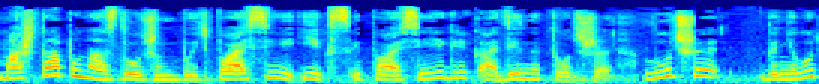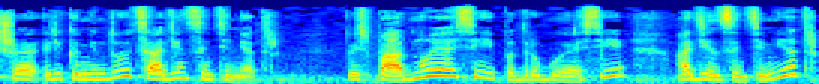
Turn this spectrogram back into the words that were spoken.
Масштаб у нас должен быть по оси x и по оси y один и тот же. Лучше, да не лучше, рекомендуется 1 сантиметр. То есть по одной оси и по другой оси 1 сантиметр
